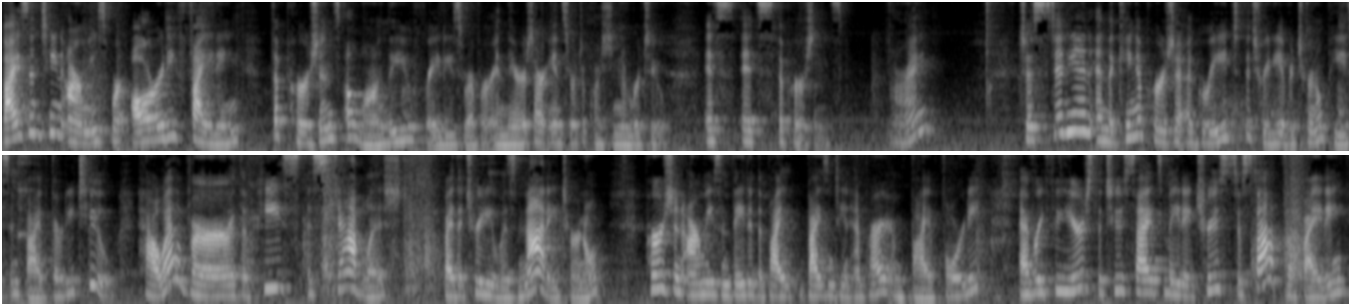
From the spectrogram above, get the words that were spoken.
Byzantine armies were already fighting the Persians along the Euphrates River. And there's our answer to question number two. It's, it's the Persians, all right? Justinian and the king of Persia agreed to the Treaty of Eternal Peace in 532. However, the peace established by the treaty was not eternal. Persian armies invaded the By Byzantine Empire in 540. Every few years, the two sides made a truce to stop the fighting,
